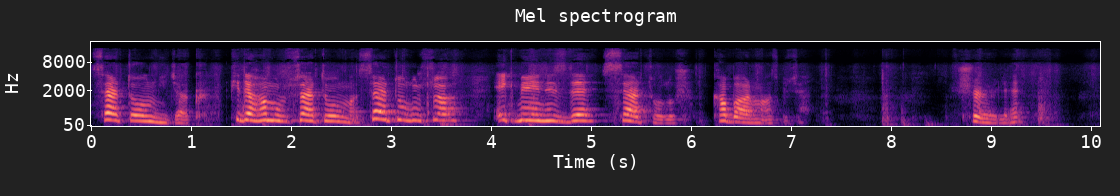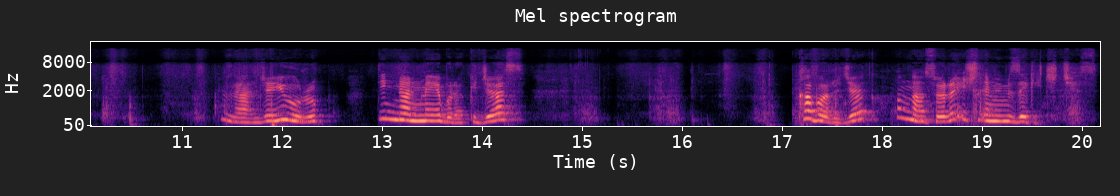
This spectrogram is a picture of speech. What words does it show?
Sert olmayacak. Pide hamuru sert olmaz. Sert olursa ekmeğiniz de sert olur. Kabarmaz güzel. Şöyle güzelce yoğurup dinlenmeye bırakacağız. Kabaracak. Ondan sonra işlemimize geçeceğiz.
